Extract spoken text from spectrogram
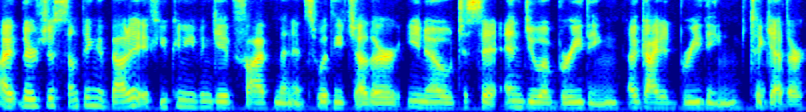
I, there's just something about it. If you can even give five minutes with each other, you know, to sit and do a breathing, a guided breathing together,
